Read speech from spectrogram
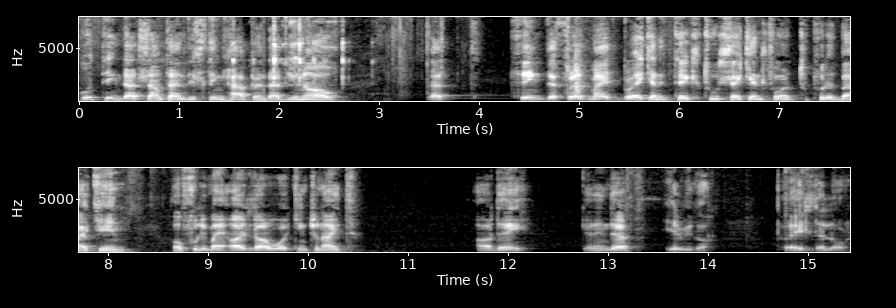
good thing that sometimes this thing happen that you know that think the thread might break and it takes two seconds for to put it back in. Hopefully my eyes are working tonight. Are they getting there? Here we go. Praise the Lord.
